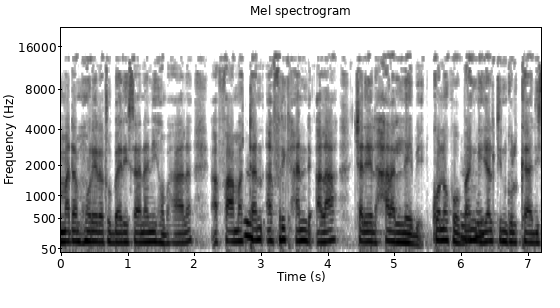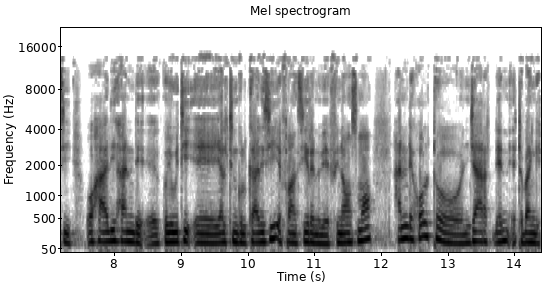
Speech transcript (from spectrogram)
madame horeratou bari sa nani homo haala a faamat tan afrique hande ala caɗele haralleɓe kono ko banggue mhm. yaltingol kalisi o haali hannde e, ko yowiti e yaltingol kalisi e francire franciren wiye financement. Hande holto jaratɗen e to banggue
